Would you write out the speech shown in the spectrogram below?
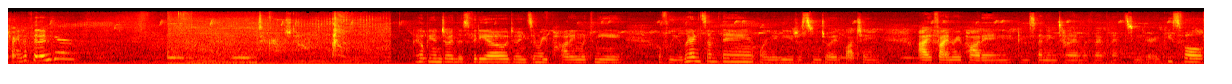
Trying to fit in here. To crouch down. I hope you enjoyed this video, doing some repotting with me. Hopefully you learned something, or maybe you just enjoyed watching. I find repotting and spending time with my plants to be very peaceful.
